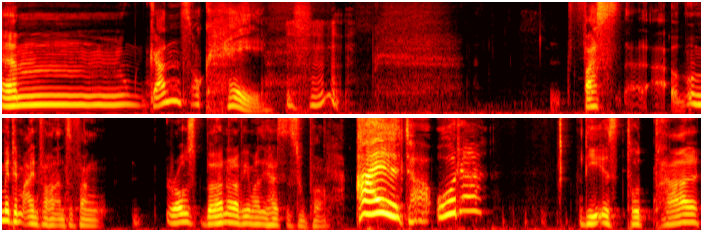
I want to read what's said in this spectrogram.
Ähm, ganz okay. Mhm. Was, äh, um mit dem Einfachen anzufangen. Rose Byrne oder wie immer sie heißt, ist super. Alter, oder? Die ist total.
